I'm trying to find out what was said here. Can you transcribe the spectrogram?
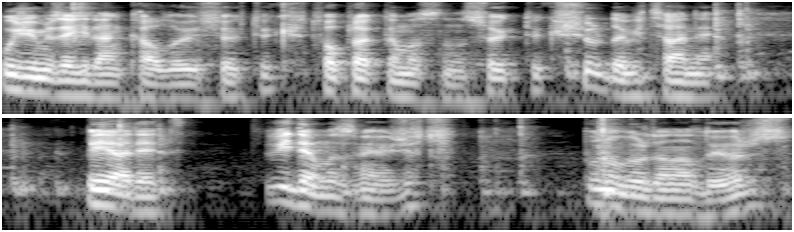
Bujimize giden kabloyu söktük. Topraklamasını söktük. Şurada bir tane bir adet vidamız mevcut. Bunu buradan alıyoruz.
